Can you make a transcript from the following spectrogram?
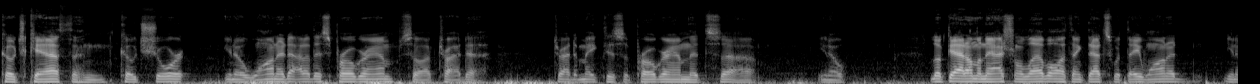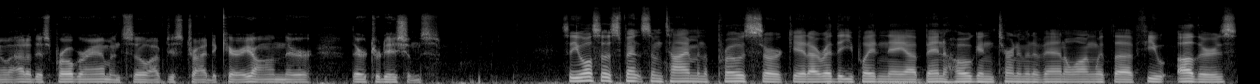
Coach Keth and Coach Short, you know, wanted out of this program. So I've tried to tried to make this a program that's you know looked at on the national level. I think that's what they wanted, you know, out of this program, and so I've just tried to carry on their their traditions. So you also spent some time in the pro circuit. I read that you played in a uh, Ben Hogan tournament event along with a few others,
